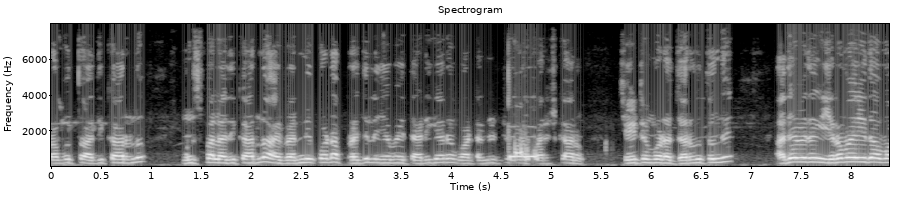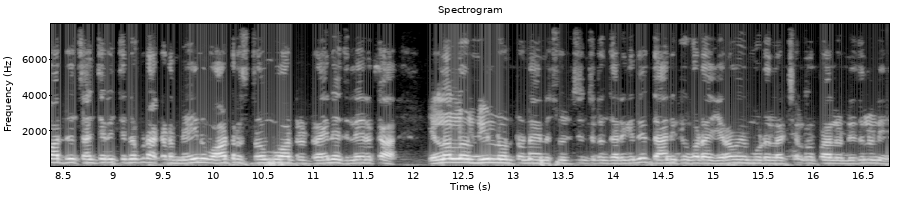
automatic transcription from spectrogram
ప్రభుత్వ అధికారులు మున్సిపల్ అధికారులు అవన్నీ కూడా ప్రజలు ఏవైతే అడిగారో వాటన్నిటి కూడా పరిష్కారం చేయటం కూడా జరుగుతుంది. అదేవిధంగా ఇరవై ఐదో వార్డుని సంచరించినప్పుడు అక్కడ main water storm water drainage లేక ఇళ్ళలో నీళ్ళు ఉంటున్నాయని సూచించడం జరిగింది. దానికి కూడా ఇరవై మూడు లక్షల రూపాయల నిధులని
